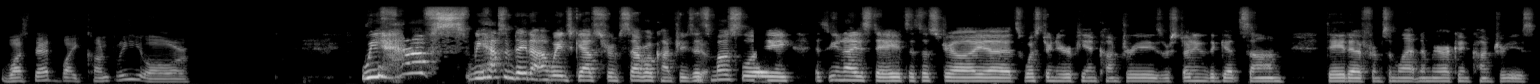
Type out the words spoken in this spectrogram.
was that by country or we have we have some data on wage gaps from several countries. It's yeah. mostly it's the United States, it's Australia, it's Western European countries. We're starting to get some data from some Latin American countries,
